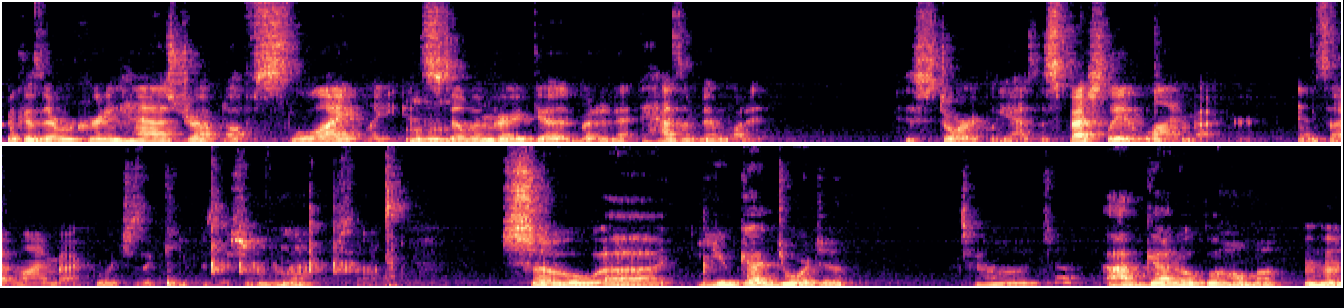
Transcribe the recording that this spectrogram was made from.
because their recruiting has dropped off slightly. It's Mhm. still been very good, but it hasn't been what it historically has, especially at linebacker, inside linebacker, which is a key position for them. So. So uh, you've got Georgia. Georgia. I've got Oklahoma. Mm-hmm.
